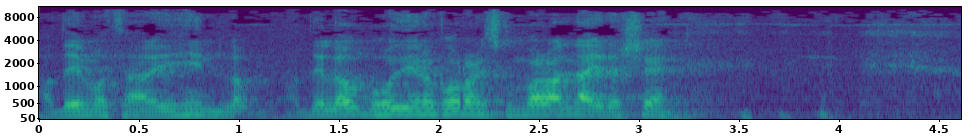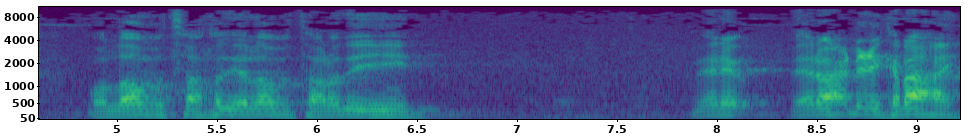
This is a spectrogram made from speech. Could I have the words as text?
hadday mataano yihiin hadday laba bahoodiina ka horan isku maralina ay dhasheen oo laba mataanood iyo laba mataanood ay yihiin. Meena meena wax dhici kara ahayn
